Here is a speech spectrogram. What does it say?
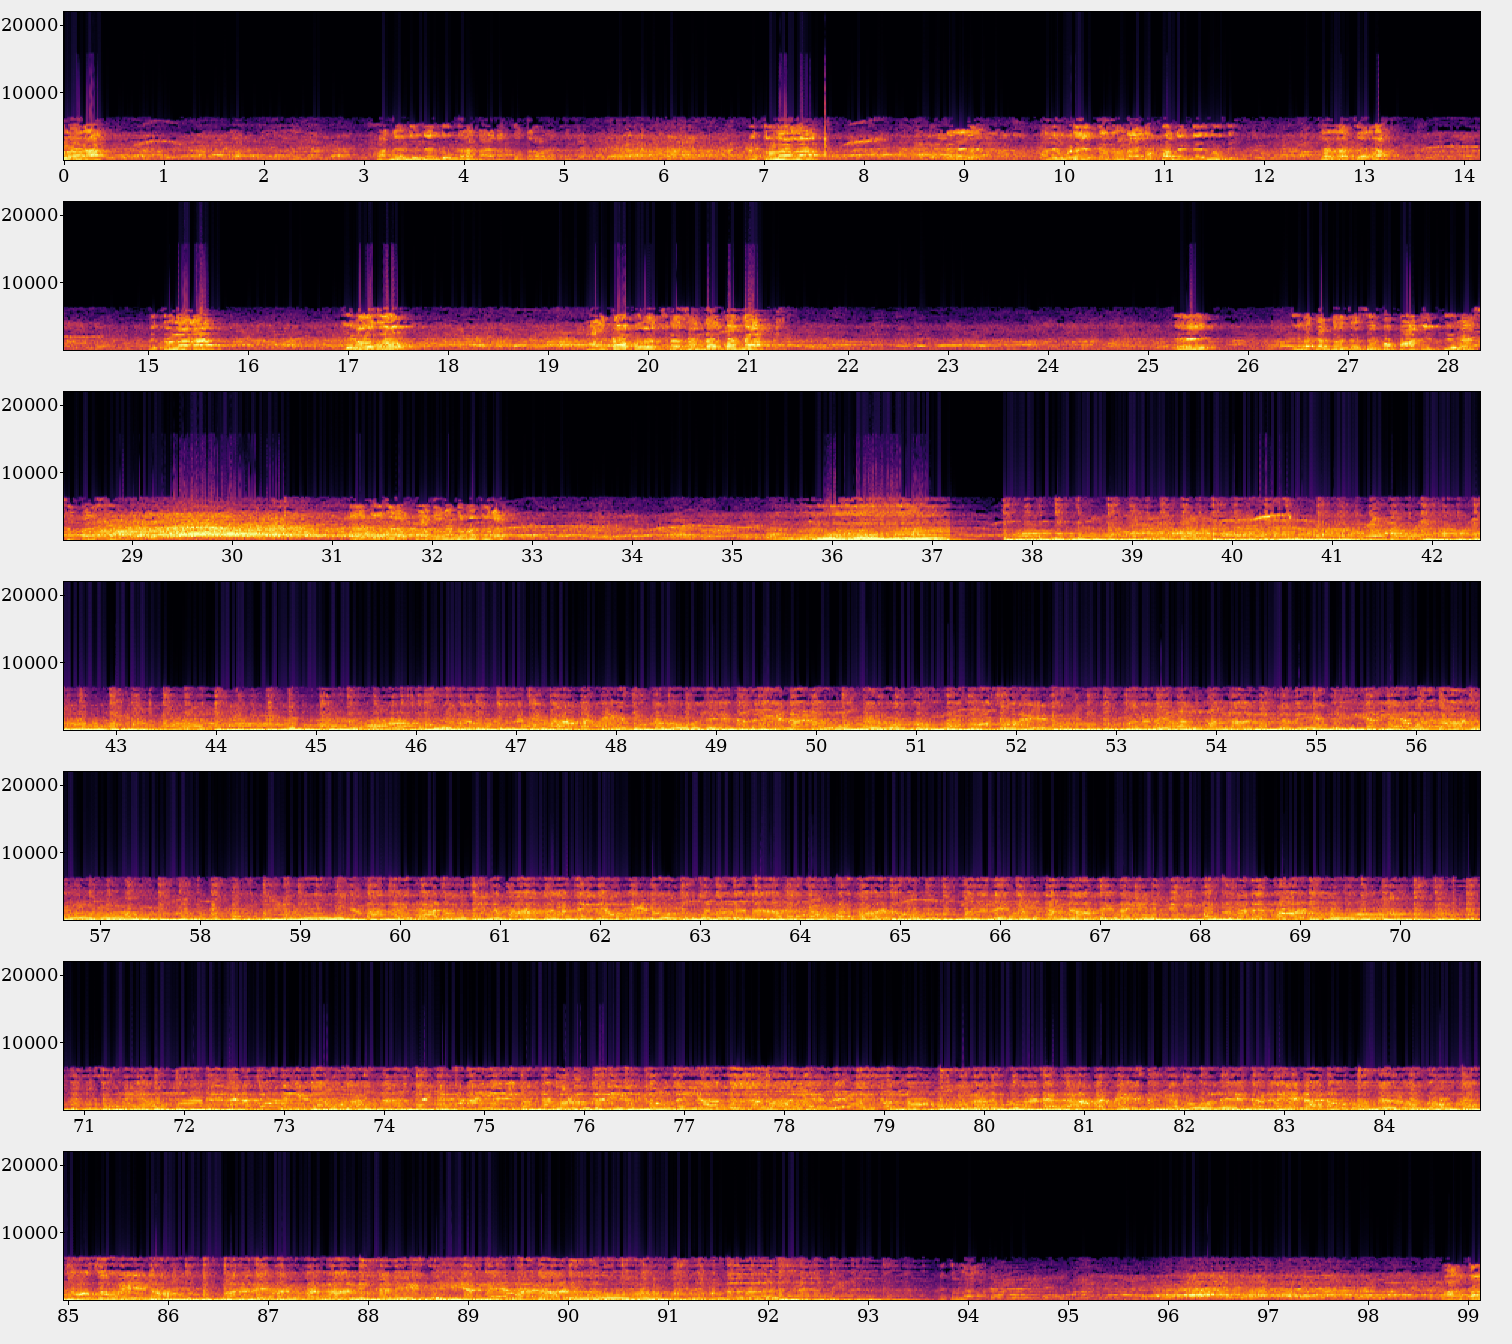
రోజులైన పన్నెండు నెలలు ఉందరండి ఆయన తొందర మిత్రులారా అది కూడా ఎక్కడ నాయన పన్నెండు నెలలు ఉంది. జర్ర జర్ర. మిత్రులారా ఈరోజు మల్కాపూర్ వచ్చిన సందర్భంగా వీళ్ళకంటే జసేపు పార్టీ ఎంపీ రాసి సంపాదిస్తున్నారు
